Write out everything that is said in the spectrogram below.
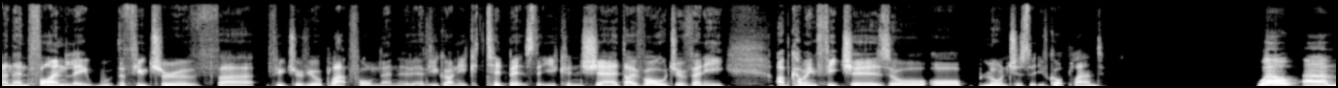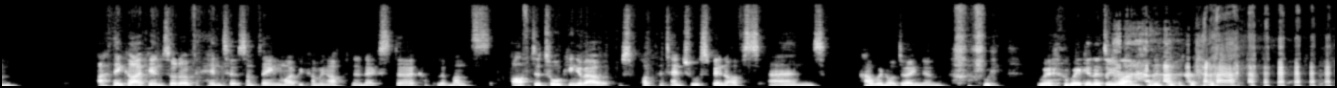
And then finally, the future of uh, future of your platform. Then, have you got any tidbits that you can share, divulge of any upcoming features or or launches that you've got planned? Well, um, I think I can sort of hint at something might be coming up in the next uh, couple of months. After talking about potential spin offs and how we're not doing them, we're, we're going to do one.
